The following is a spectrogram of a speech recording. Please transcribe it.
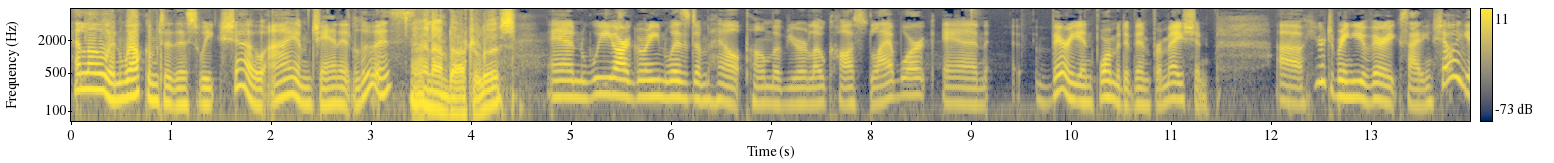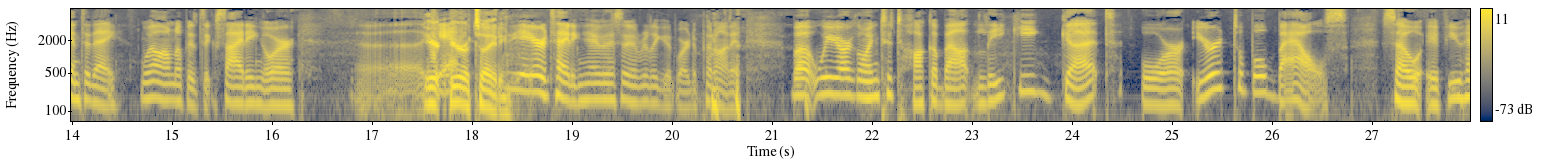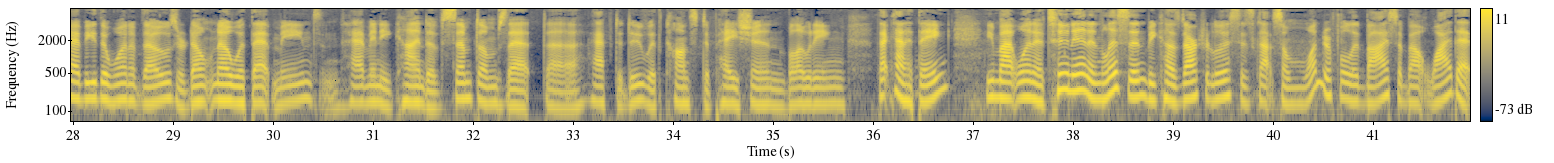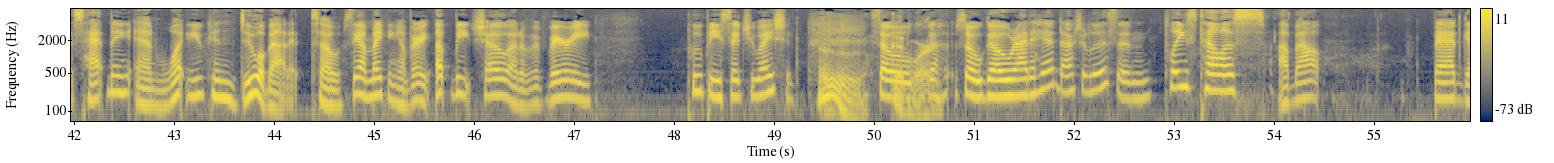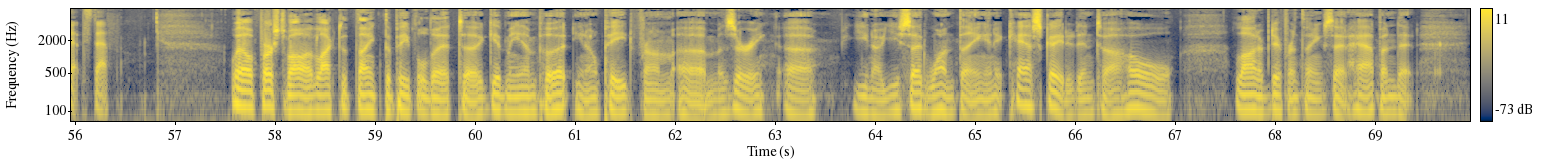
Hello and welcome to this week's show. I am Janet Lewis. And I'm Dr. Lewis. And we are Green Wisdom Health, home of your low cost lab work and very informative information. Uh, here to bring you a very exciting show again today. Well, I don't know if it's exciting or uh, Ir- irritating. Irritating. Maybe that's a really good word to put on it. but we are going to talk about leaky gut or irritable bowels. So if you have either one of those or don't know what that means and have any kind of symptoms that uh, have to do with constipation, bloating, that kind of thing, you might want to tune in and listen because Dr. Lewis has got some wonderful advice about why that's happening and what you can do about it. So see, I'm making a very upbeat show out of a very poopy situation. Ooh, so, go, so go right ahead, Dr. Lewis, and please tell us about bad gut stuff. Well, first of all, I'd like to thank the people that uh, give me input. You know, Pete from uh, Missouri. Uh, you know, you said one thing, and it cascaded into a whole lot of different things that happened that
